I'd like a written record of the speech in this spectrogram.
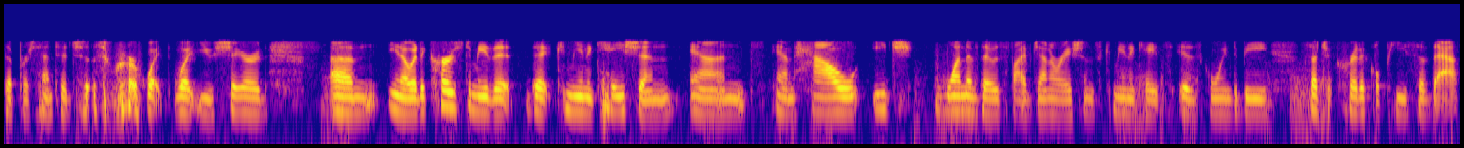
the percentages were what what you shared. Um, you know, it occurs to me that that communication and and how each one of those five generations communicates is going to be such a critical piece of that.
